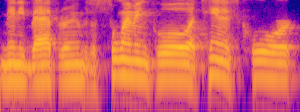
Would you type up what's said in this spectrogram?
many bathrooms, a swimming pool, a tennis court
